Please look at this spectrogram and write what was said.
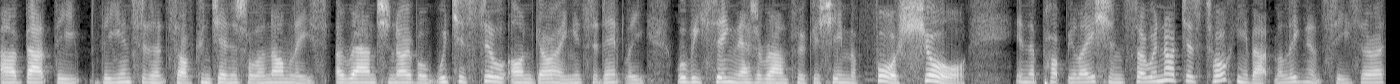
about the, the incidence of congenital anomalies around Chernobyl, which is still ongoing, incidentally. We'll be seeing that around Fukushima for sure in the population. So we're not just talking about malignancies. There are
